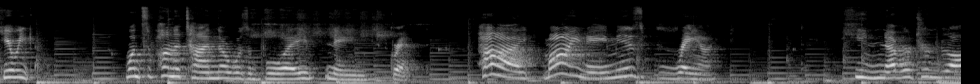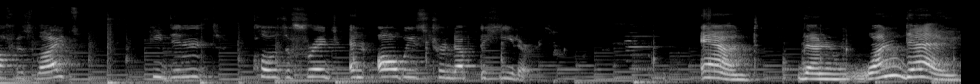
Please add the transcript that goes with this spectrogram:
here we go. Once upon a time, there was a boy named Grant. Hi, my name is Grant. He never turned off his lights. He didn't close the fridge and always turned up the heaters. And then one day,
